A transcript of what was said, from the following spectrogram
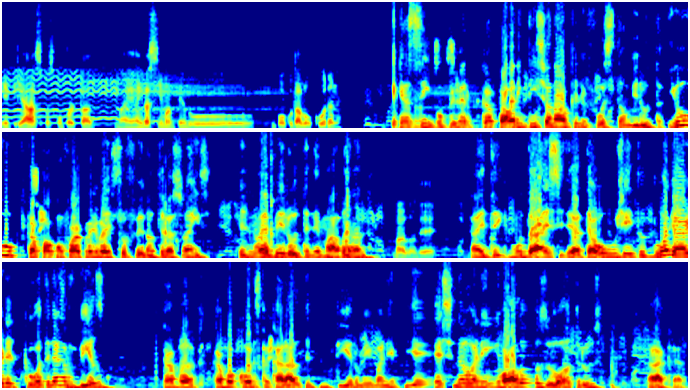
entre aspas, comportado. Mas ainda assim mantendo um pouco da loucura, né? É que assim, o primeiro pica-pau era intencional que ele fosse tão biruta. E o pica-pau, conforme ele vai sofrendo alterações, ele não é biruta, ele é malandro. Malandro é. Aí tem que mudar esse, é até o jeito do olhar dele, porque o outro ele era vesgo. Ficava, ficava cor escancarado o tempo inteiro, meio maníaco. E esse não, ele enrola os outros. Ah, cara.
